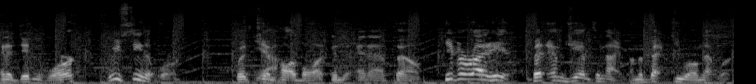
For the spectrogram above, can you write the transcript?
and it didn't work. We've seen it work with Jim yeah. Harbaugh in the NFL. Keep it right here. Bet MGM tonight on the BetQL Network.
